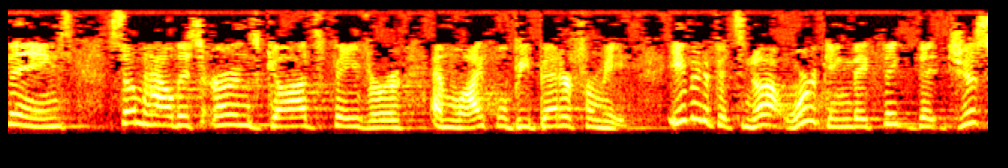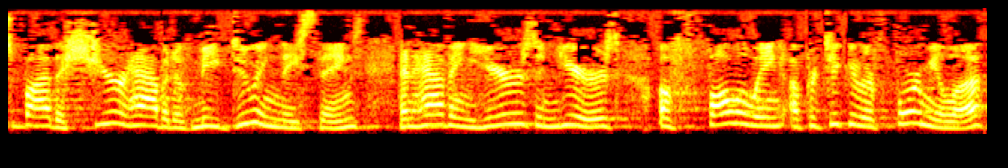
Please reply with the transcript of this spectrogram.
things, somehow this earns God's favor and life will be better for me. Even if it's not working, they think that just by the sheer habit of me doing these things and having years and years of following a particular formula,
